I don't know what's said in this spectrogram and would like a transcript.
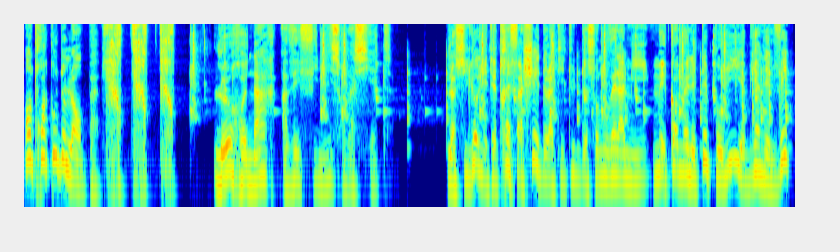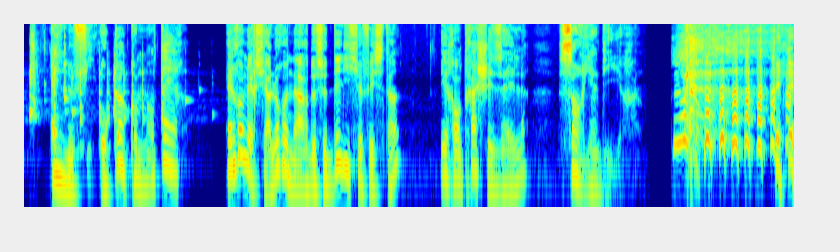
en trois coups de lampe, le renard avait fini son assiette. La cigogne était très fâchée de l'attitude de son nouvel ami, mais comme elle était polie et bien élevée, elle ne fit aucun commentaire. Elle remercia le renard de ce délicieux festin et rentra chez elle sans rien dire. et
